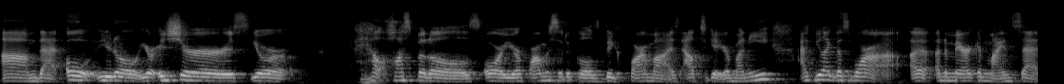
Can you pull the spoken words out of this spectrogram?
um, that oh you know your insurers your health hospitals or your pharmaceuticals big pharma is out to get your money i feel like that's more a, a, an american mindset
